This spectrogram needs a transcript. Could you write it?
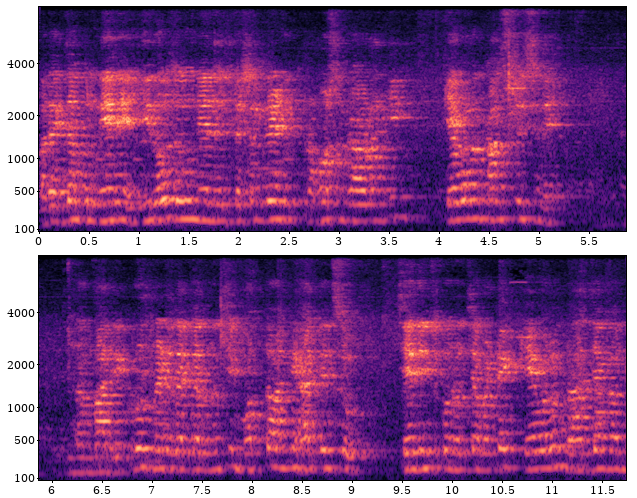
ఫర్ ఎగ్జాంపుల్ నేనే ఈ రోజు నేను స్పెషల్ గ్రేడ్ ప్రమోషన్ రావడానికి కేవలం కాన్స్టిట్యూషనే మా రిక్రూట్మెంట్ దగ్గర నుంచి మొత్తం అన్ని హర్డిల్స్ ఛేదించుకొని వచ్చామంటే కేవలం రాజ్యాంగం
